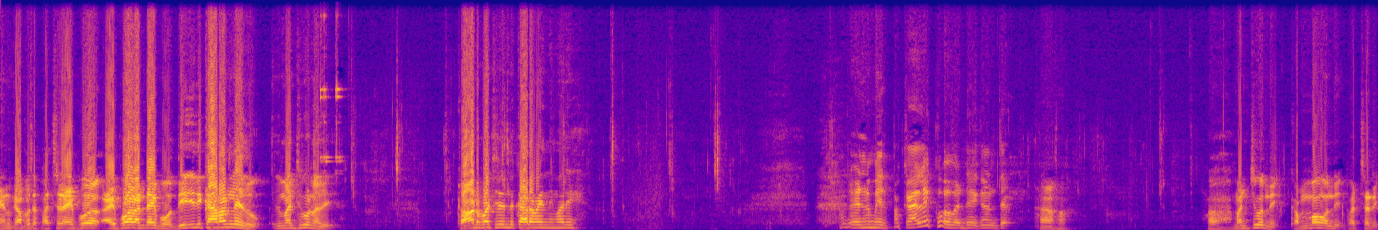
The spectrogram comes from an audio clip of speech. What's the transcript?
నేను కాకపోతే పచ్చడి అయిపో అయిపోవాలంటే అయిపోద్ది ఇది కారం లేదు ఇది మంచిగా ఉన్నది. టమాటా పచ్చడి ఎందుకు కారం అయింది మరి? రెండు మిరపకాయలు ఎక్కువ పడ్డాయి అంతే మంచిగా ఉంది కమ్మగా ఉంది పచ్చడి.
